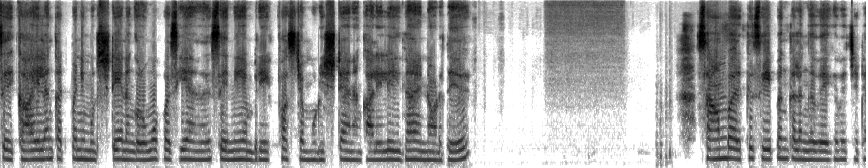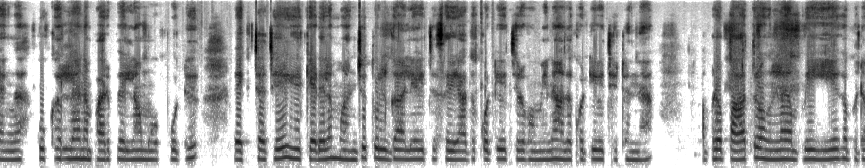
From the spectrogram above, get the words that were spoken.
சரி காயெல்லாம் கட் பண்ணி முடிச்சுட்டு எனக்கு ரொம்ப பசியாக இருந்தது. சரி நீ என் பிரேக்ஃபாஸ்ட்டை முடிச்சுட்டேன். நான் காலையில் இதுதான் என்னோடது. சாம்பாருக்கு சேப்பங்கிழங்கு வேக வச்சுட்டேங்க. குக்கரில் நான் பருப்பு எல்லாம் போட்டு வச்சாச்சு. இதுக்கு இடையில மஞ்சத்தூள் காலி ஆயிடுச்சு. சரி அதை கொட்டி வச்சிருவோமேனு அதை கொட்டி வச்சுட்டு இருந்தேன். அப்புறம் பாத்திரங்கள்லாம் அப்படியே ஏகப்பட்ட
